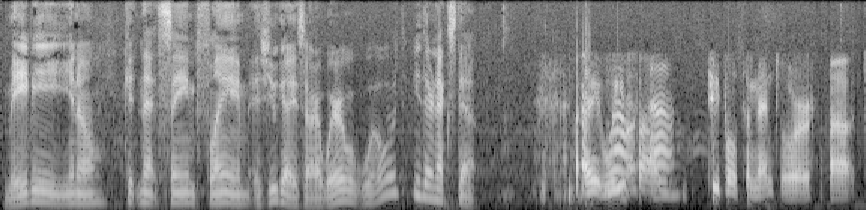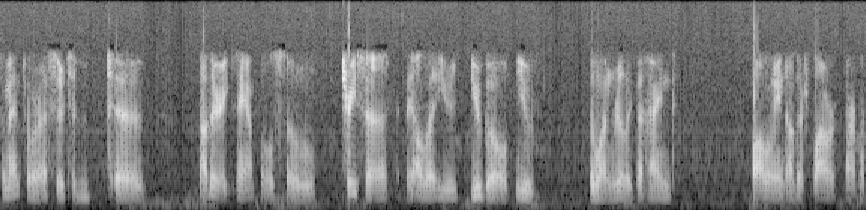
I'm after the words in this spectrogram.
maybe, you know, getting that same flame as you guys are? Where what would be their next step? I, we Well, found uh, people to mentor uh, to mentor us or to to other examples. So Theresa, I'll let you you go. You the one really behind following other flower farmers.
